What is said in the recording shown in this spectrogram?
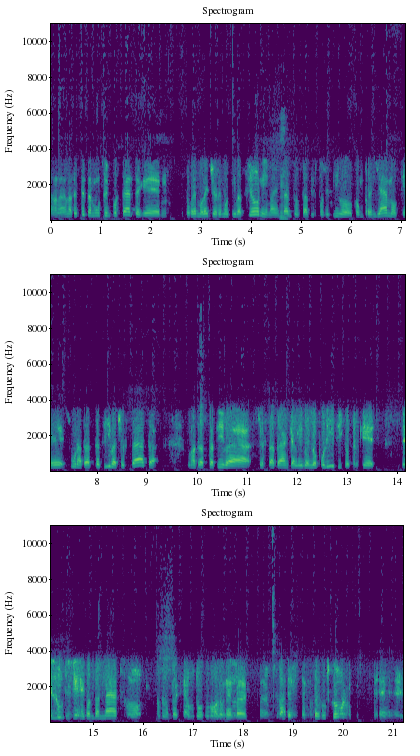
È una, una sentenza molto importante che mh, dovremmo leggere le motivazioni, ma intanto dal dispositivo comprendiamo che una trattativa c'è stata, una trattativa c'è stata anche a livello politico perché Dell'Utri viene condannato perché ha avuto un ruolo nel eh, Berlusconi eh,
